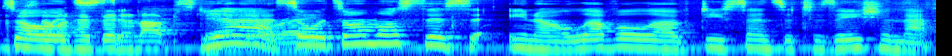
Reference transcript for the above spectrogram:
So it had been an upstander. Yeah, right? so it's almost this you know level of desensitization that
